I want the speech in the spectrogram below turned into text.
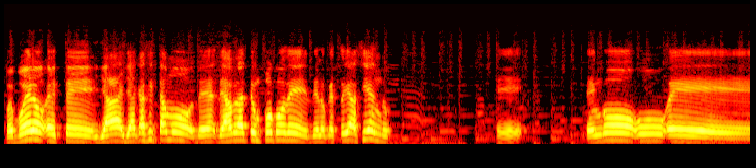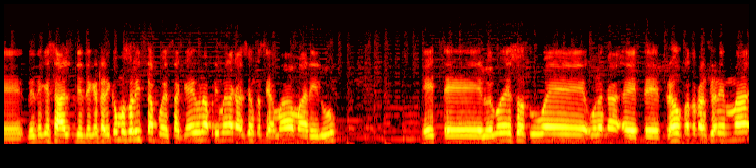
Pues bueno, este, ya, ya casi estamos, de, hablarte un poco de, lo que estoy haciendo. Eh, tengo, eh, desde, que sal, desde que salí como solista, pues saqué una primera canción que se llamaba Marilu. Este, luego de eso tuve una, este, tres o cuatro canciones más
